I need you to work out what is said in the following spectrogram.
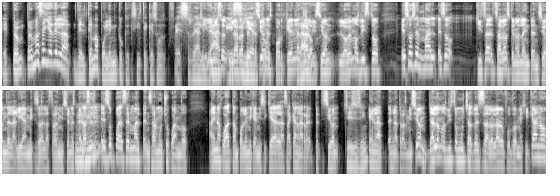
eh, pero, pero más allá de la, del tema polémico que existe, que eso es Sí, y, realidad. no se- y es las repeticiones, ¿por qué en la Claro. televisión lo hemos visto? Eso hace mal, eso quizá sabemos que no es la intención de la Liga MX o de las transmisiones, pero hace- eso puede hacer mal pensar mucho cuando hay una jugada tan polémica y ni siquiera la sacan la repetición Sí, sí, sí. en la, en la transmisión. Ya lo hemos visto muchas veces a lo largo del fútbol mexicano.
